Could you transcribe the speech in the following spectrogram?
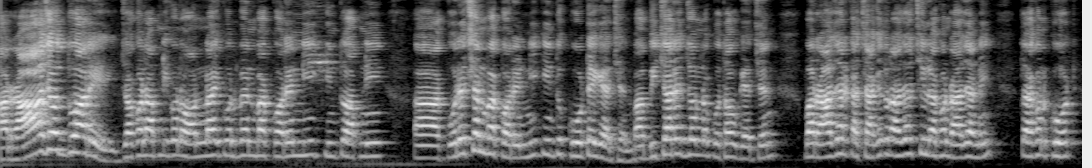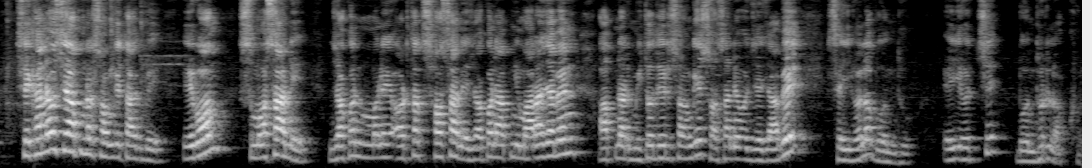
আর রাজদ্বারে, যখন আপনি কোনো অন্যায় করবেন বা করেননি, কিন্তু আপনি করেছেন বা করেননি, কিন্তু কোর্টে গেছেন বা বিচারের জন্য কোথাও গেছেন বা রাজার কাছে, আগে তো রাজা ছিল, এখন রাজা নেই, তো এখন কোর্ট, সেখানেও সে আপনার সঙ্গে থাকবে এবং শ্মশানে, যখন মানে অর্থাৎ শ্মশানে, যখন আপনি মারা যাবেন, আপনার মৃতদের সঙ্গে শ্মশানেও যে যাবে সেই হলো বন্ধু। এই হচ্ছে বন্ধুর লক্ষণ।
